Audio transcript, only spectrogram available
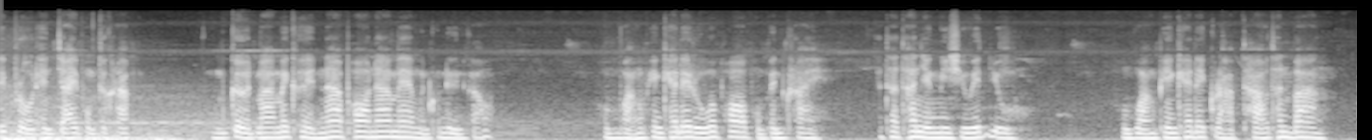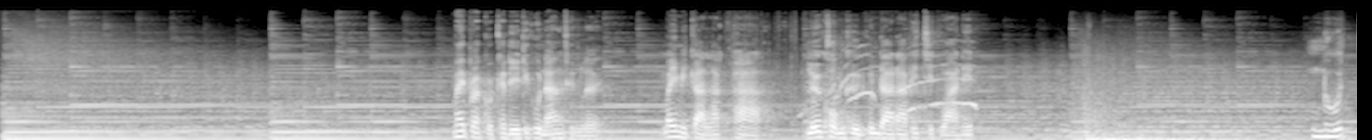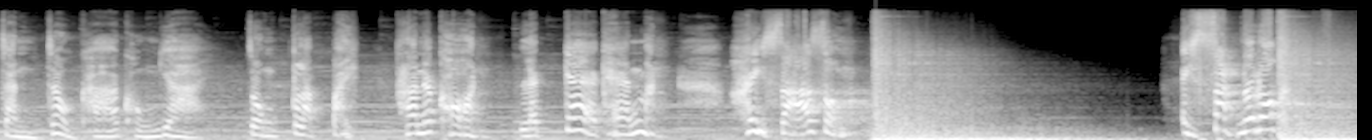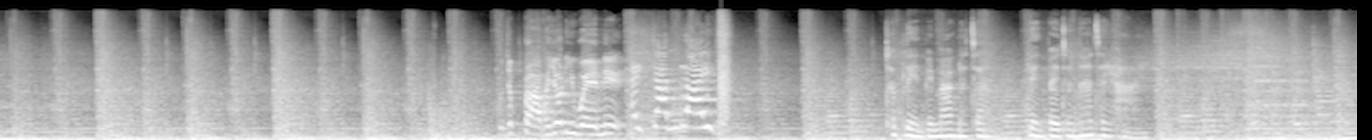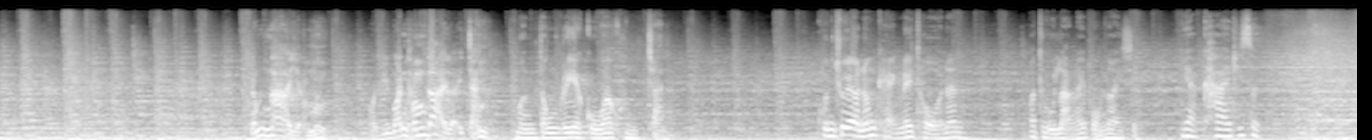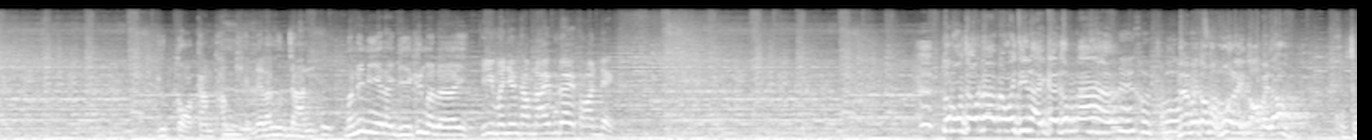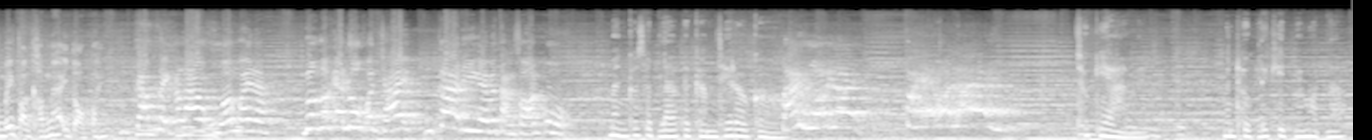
ได้โปรดเห็นใจผมเถอะครับ ผมเกิดมาไม่เคยเห็นหน้าพ่อหน้าแม่เหมือนคนอื่นเขา ผมหวังเพียงแค่ได้รู้ว่าพ่อผมเป็นใคร แต่ถ้าท่านยังมีชีวิตอยู่ ผมหวังเพียงแค่ได้กราบเท้าท่านบ้าง ไม่ปรากฏคดีที่คุณอ้างถึงเลย ไม่มีการลักพา หรือข่มขืนคุณดาราพิจิตรวานิชหนูจันเจ้าขาของยาย จงกลับไปพระนครและแก้แค้นมัน ให้สาสม ไอสัตว์นรกผมจะปราบพยศอีเวนนี่ ไอ้จันไรเธอเปลี่ยนไปมากนะจันเปลี่ยนไปจนหน้าใจหาย น้ำหน้าอย่างมึง ไม่มีวันทำได้หรอกไอ้จันมึงต้องเรียกกูว่าคุณจันทร์คุณช่วยเอาน้ำแข็งในโถนั่น มาถูหลังให้ผมหน่อยสิ อยากคายที่สุด หยุดก่อกรรมทำเข็นเลยแล้วคุณจัน มันไม่มีอะไรดีขึ้นมาเลยที่มันยังทำร้ายกูได้ตอนเด็ก แล้วผมจะเอาหน้าไปไว้ที่ไหนกันครับแม่ แม่ขอโทษ แม่ไม่ต้องมาพูดอะไรต่อไปแล้ว ผมจะไม่ฟังคำแม่อีกต่อไป จำใส่กะลาหัวไว้นะ มึงก็แค่ลูกคนใช้ มึงกล้าดีไงมาสั่งสอนกู มันก็สุดแล้วแต่กรรมที่เราก่อตายหัวไปเลยไปให้หมดเลยทุกอย่างเนี่ยมันถูกลิขิตไว้หมดแล้ว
